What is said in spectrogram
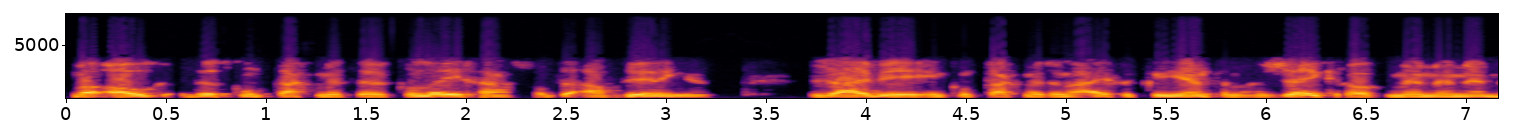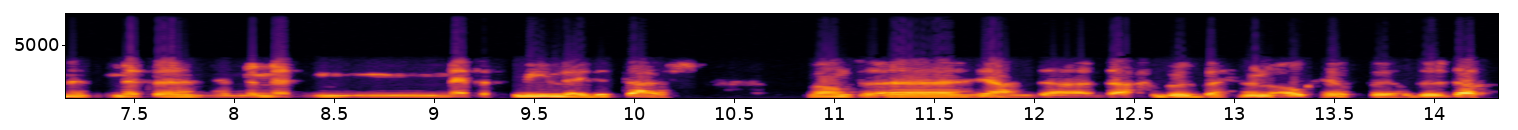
Maar ook het contact met de collega's op de afdelingen. Zij weer in contact met hun eigen cliënten, maar zeker ook met, met, met, met, de, met, met, met de familieleden thuis. Want uh, ja, daar, daar gebeurt bij hun ook heel veel. Dus dat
